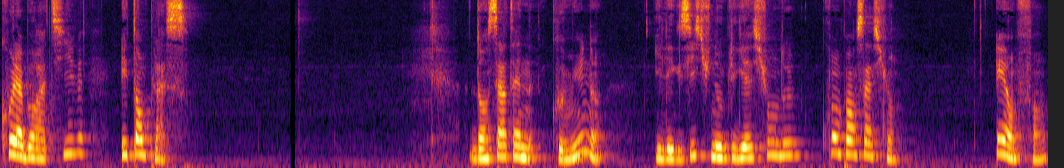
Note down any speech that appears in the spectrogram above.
collaboratives est en place. Dans certaines communes, il existe une obligation de compensation. Et enfin,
